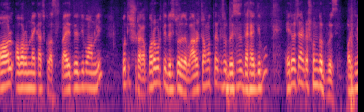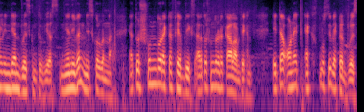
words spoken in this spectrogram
অল ওভার অন্যায় কাজ করা আছে। প্রাইস দিয়ে দিব অনলি পঁচিশশো টাকা। পরবর্তী ড্রেসে চলে যাব। আরও চমৎকার কিছু ড্রেসেস দেখাই দিব। এটা হচ্ছে একটা সুন্দর ড্রেস অরিজিনাল ইন্ডিয়ান ড্রেস কিন্তু বিয়াস নিয়ে নেবেন মিস করবেন না। এত সুন্দর একটা ফেব্রিক্স আর এত সুন্দর একটা কালার দেখেন। এটা অনেক এক্সক্লুসিভ একটা ড্রেস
